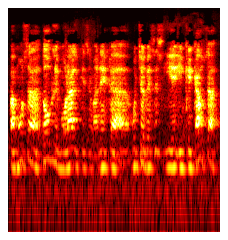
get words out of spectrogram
famosa doble moral que se maneja muchas veces y, que causa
